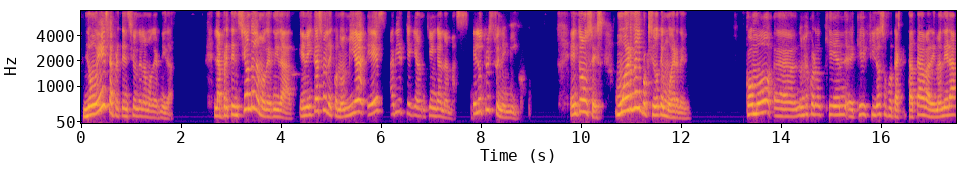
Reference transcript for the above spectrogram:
No es la pretensión de la modernidad. La pretensión de la modernidad, en el caso de la economía, es a ver quién, quién gana más. El otro es tu enemigo. Entonces, muérdele porque si no te muerden como, eh, no me acuerdo quién, eh, qué filósofo trataba de manera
